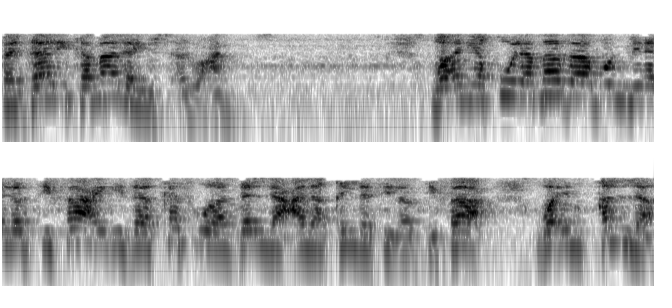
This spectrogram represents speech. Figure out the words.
فذلك ما لا يسأل عنه. وأن يقول ما باب من الارتفاع إذا كثر دل على قلة الارتفاع وإن قل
